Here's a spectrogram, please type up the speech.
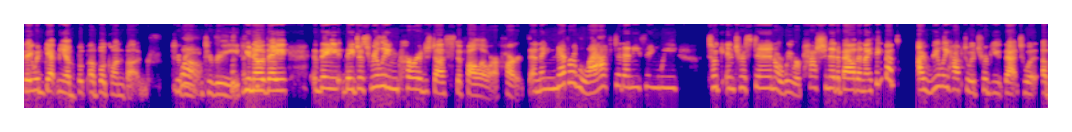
they would get me a, bu- a book on bugs to read to read you know they they they just really encouraged us to follow our hearts and they never laughed at anything we took interest in or we were passionate about. And I think that's, I really have to attribute that to a, a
